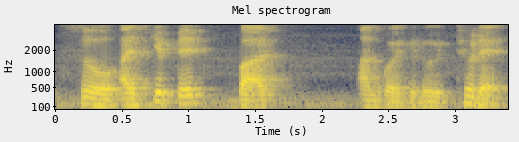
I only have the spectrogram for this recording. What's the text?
So I skipped it, but I'm going to do it today.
